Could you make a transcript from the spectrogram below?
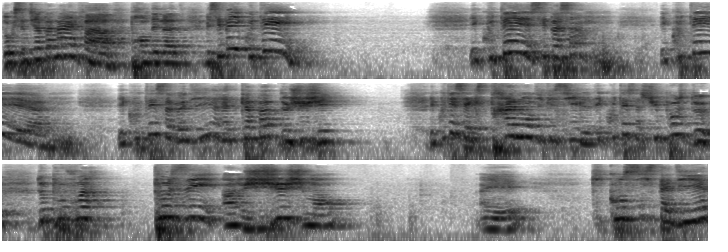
Donc c'est déjà pas mal, enfin, prendre des notes. Mais c'est pas écouter. Écouter, c'est pas ça. Écouter, Écouter, ça veut dire être capable de juger. Écouter, c'est extrêmement difficile. Écouter, ça suppose de, pouvoir poser un jugement qui consiste à dire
